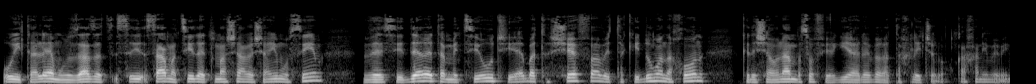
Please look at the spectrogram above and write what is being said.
הוא התעלם, הוא זז, שם הצידה את מה שהרשעים עושים, וסידר את המציאות שיהיה בה את השפע ואת הקידום הנכון, כדי שהעולם בסוף יגיע אל עבר התכלית שלו. ככה אני מבין.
